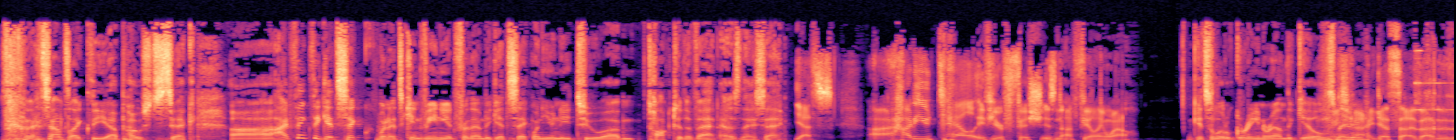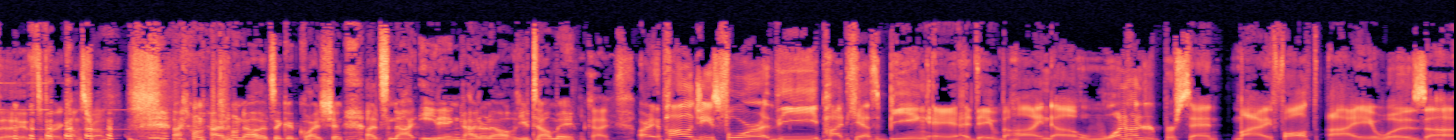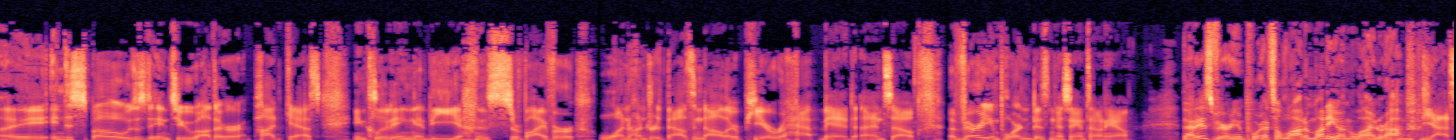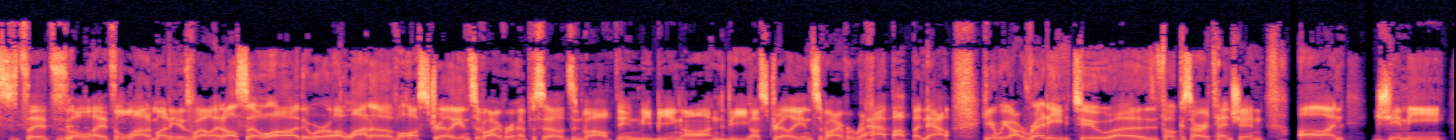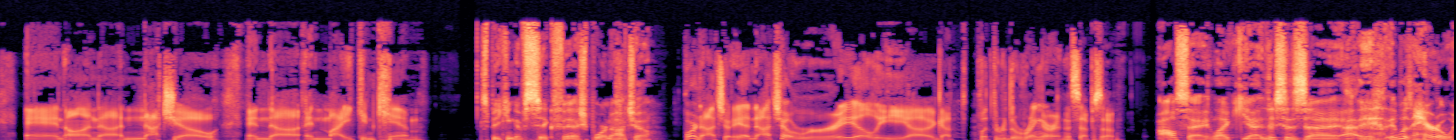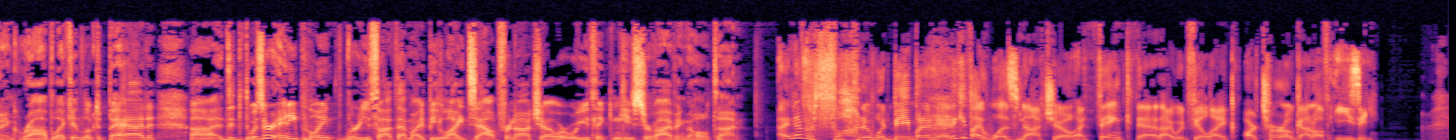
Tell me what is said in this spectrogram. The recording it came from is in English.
that sounds like the uh, post sick. Uh, I think they get sick when it's convenient for them to get sick, when you need to um, talk to the vet, as they say. Yes. Uh, how do you tell if your fish is not feeling well? Gets a little green around the gills, maybe. yeah, I guess so. Is that is where it comes from? I don't. I don't know. That's a good question. Uh, it's not eating. I don't know. You tell me. Okay. All right. Apologies for the podcast being a, a day behind. Uh, one hundred percent my fault. I was uh, indisposed into other podcasts, including the Survivor one hundred thousand dollar Pierre Rahapmid, and so a very important business, Antonio. That is very important. That's a lot of money on the line, Rob. Yes, it's it's a, it's a lot of money as well. And also, uh, there were a lot of Australian Survivor episodes involved in me being on the Australian Survivor Rahap Up. But now here we are, ready to uh, focus our attention on Jimmy and on uh, Nacho and uh, and Mike and Kim. Speaking of sick fish, poor Nacho. Poor Nacho. Yeah, Nacho really uh, got put through the ringer in this episode. I'll say, like, yeah, this is, uh, it was harrowing, Rob. Like, it looked bad. Uh, did, was there any point where you thought that might be lights out for Nacho, or were you thinking he's surviving the whole time? I never thought it would be, but I think if I was Nacho, I think that I would feel like Arturo got off easy.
